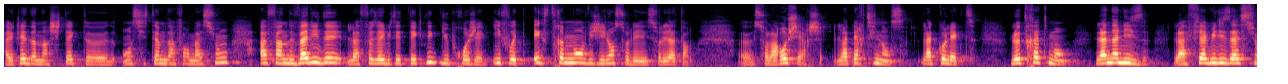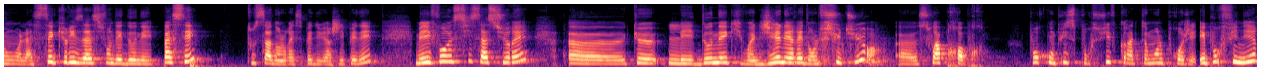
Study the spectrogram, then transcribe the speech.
avec l'aide d'un architecte euh, en système d'information afin de valider la faisabilité technique du projet. Il faut être extrêmement vigilant sur les, sur les data, euh, sur la recherche, la pertinence, la collecte, le traitement, l'analyse, la fiabilisation, la sécurisation des données passées, tout ça dans le respect du RGPD, mais il faut aussi s'assurer euh, que les données qui vont être générées dans le futur euh, soient propres pour qu'on puisse poursuivre correctement le projet. Et pour finir,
